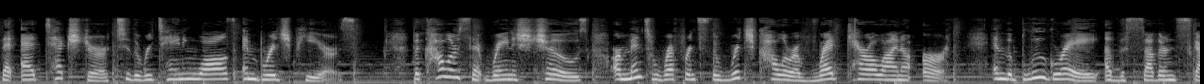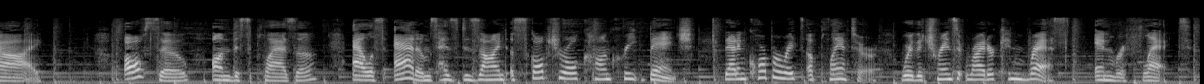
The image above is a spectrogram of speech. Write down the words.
that add texture to the retaining walls and bridge piers. The colors that Ranis chose are meant to reference the rich color of red Carolina earth and the blue gray of the southern sky. Also, on this plaza, Alice Adams has designed a sculptural concrete bench that incorporates a planter where the transit rider can rest and reflect.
